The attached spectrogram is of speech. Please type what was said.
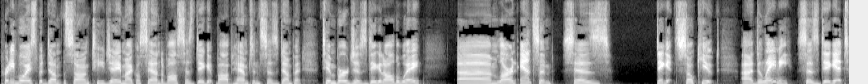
Pretty voice, but dump the song. TJ Michael Sandoval says, dig it. Bob Hampton says, dump it. Tim Burgess, dig it all the way. Um, Lauren Anson says, dig it. So cute. Uh, Delaney says, dig it.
